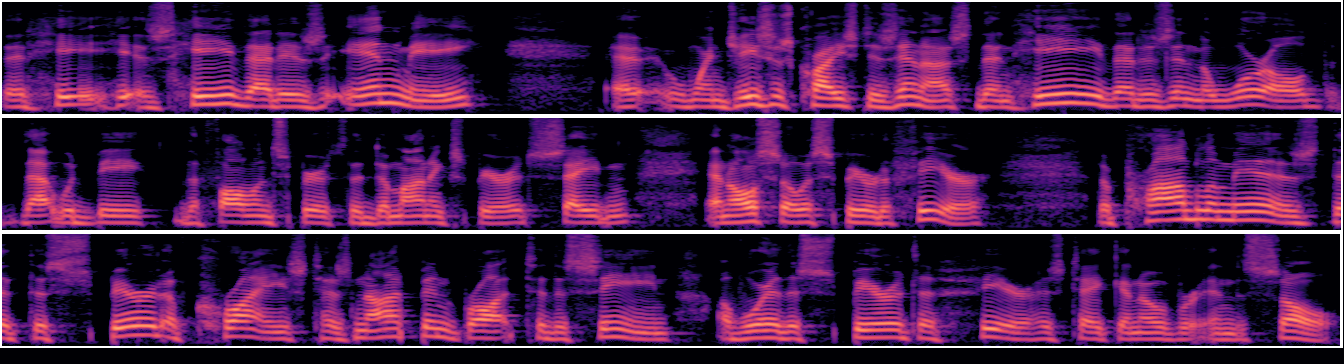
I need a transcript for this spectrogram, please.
that he is he that is in me uh, when Jesus Christ is in us than he that is in the world that would be the fallen spirits the demonic spirits Satan and also a spirit of fear the problem is that the spirit of Christ has not been brought to the scene of where the spirit of fear has taken over in the soul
